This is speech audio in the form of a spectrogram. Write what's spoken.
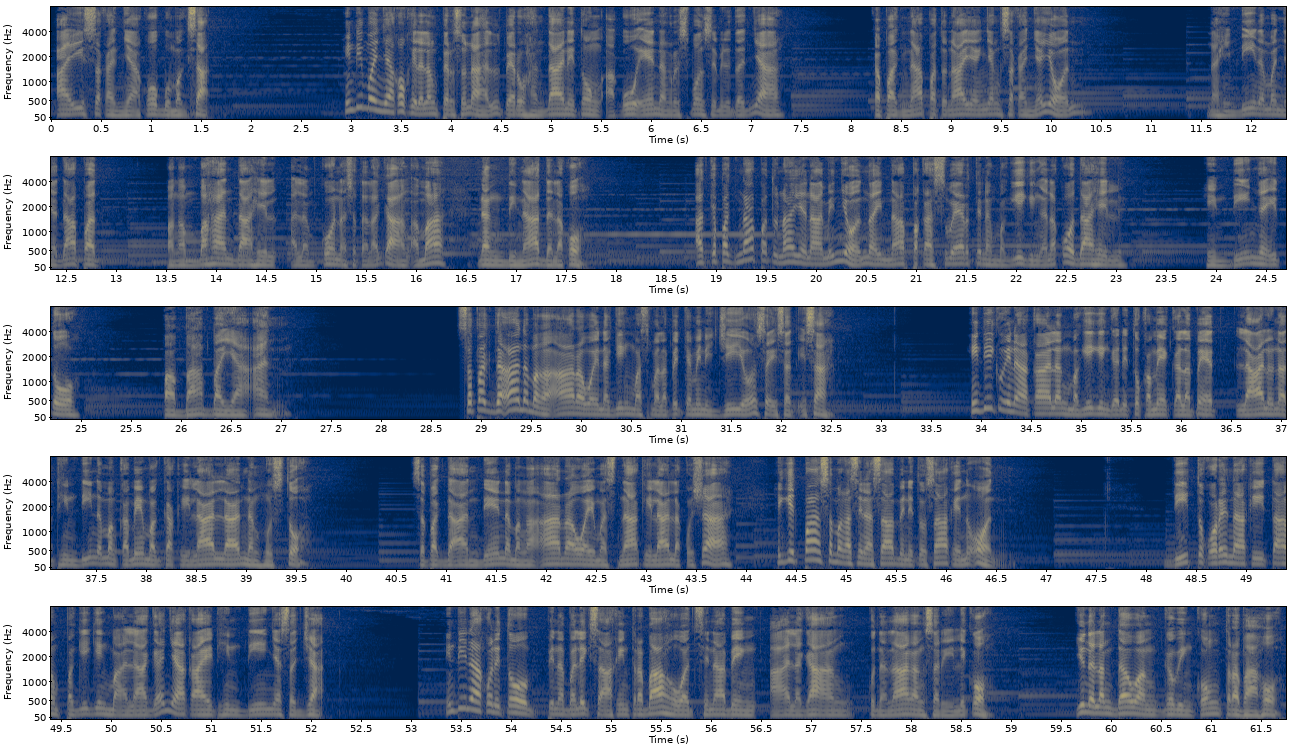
ay sa kanya ako bumagsak. Hindi man niya ako kilalang personal pero handa nitong akuin ang responsibilidad niya kapag napatunayan niyang sa kanya yon na hindi naman niya dapat pangambahan dahil alam ko na siya talaga ang ama ng dinadala ko. At kapag napatunayan namin yon ay napakaswerte ng magiging anak ko dahil hindi niya ito pababayaan. Sa pagdaan ng mga araw ay naging mas malapit kami ni Gio sa isa't isa. Hindi ko inaakalang magiging ganito kami kalapit lalo na't hindi naman kami magkakilala ng husto. Sa pagdaan din ng mga araw ay mas nakilala ko siya higit pa sa mga sinasabi nito sa akin noon. Dito ko rin nakita ang pagiging maalaga niya kahit hindi niya sadya. Hindi na ako nito pinabalik sa aking trabaho at sinabing aalagaan ko na lang ang sarili ko. Yun na lang daw ang gawin kong trabaho.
